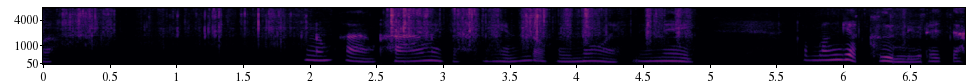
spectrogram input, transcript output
ปะน้ำขางค้างเลยจ้ะเห็นดอกน้อยๆนี่นี่กำลังอยากขึ้นอยู่ได้จ้ะ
